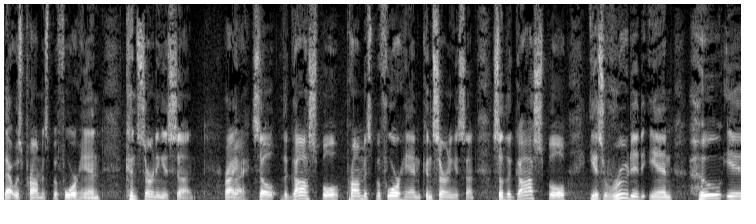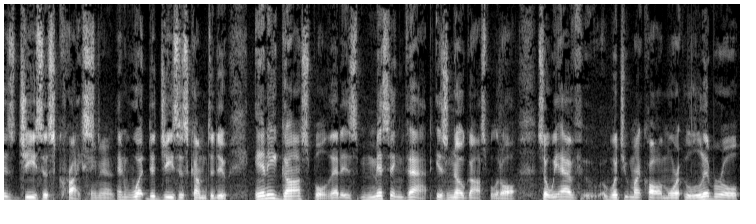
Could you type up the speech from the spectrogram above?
that was promised beforehand concerning his son right? right? So the gospel promised beforehand concerning his son. So the gospel is rooted in who is Jesus Christ Amen. and what did Jesus come to do. Any gospel that is missing that is no gospel at all. So we have what you might call a more liberal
